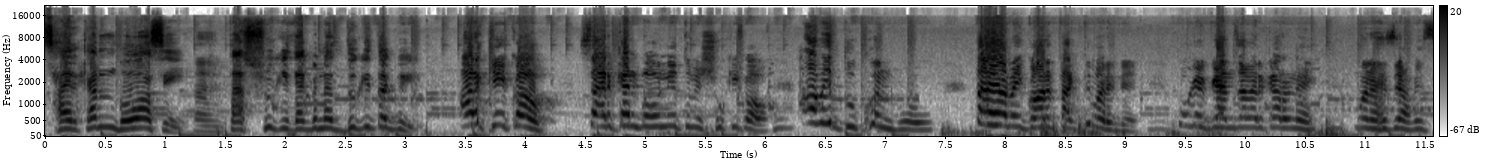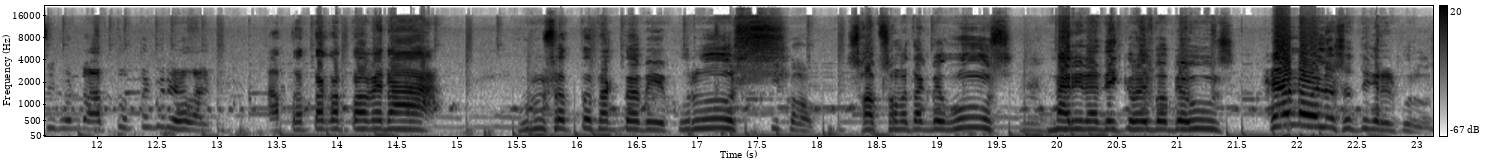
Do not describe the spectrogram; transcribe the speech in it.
সাইরকান বউ আছে হ্যাঁ। তার সুখী থাকবে না দুঃখী থাকবে? আর কি কও? বউ নিয়ে তুমি সুখী কও? আমি দুখন বউ তাই আমি ঘরে থাকতে পারি না ওকে গ্যাঞ্জামের কারণে মনে হয় যে আমি জীবনটা আত্মহত্যা করে আত্মহত্যা করতে হবে না। পুরুষত্ব থাকতে হবে পুরুষ। সব সময় থাকবে হুঁশ। নারীরা দেখে হইব বেহুশ। হ্যাঁ না হইল সত্যিকারের পুরুষ।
